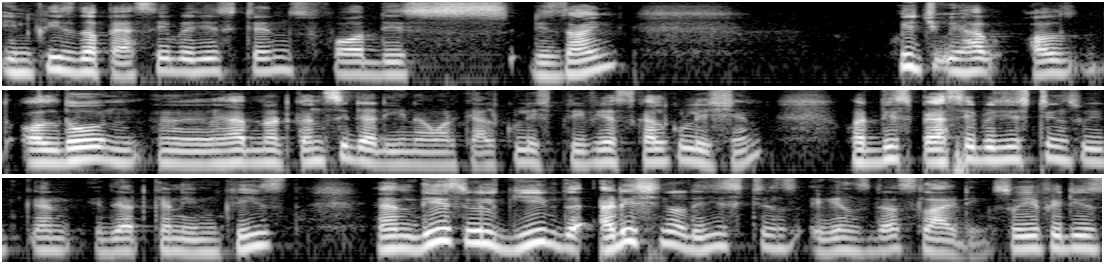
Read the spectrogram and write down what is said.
increase the passive resistance for this design which we have al although uh, have not considered in our calculation previous calculation, but this passive resistance we can that can increase and this will give the additional resistance against the sliding. So, if it is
